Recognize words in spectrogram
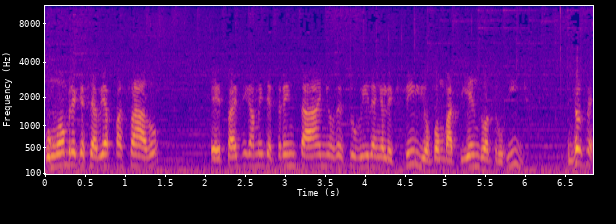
un hombre que se había pasado eh, prácticamente 30 años de su vida en el exilio combatiendo a Trujillo. Entonces,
